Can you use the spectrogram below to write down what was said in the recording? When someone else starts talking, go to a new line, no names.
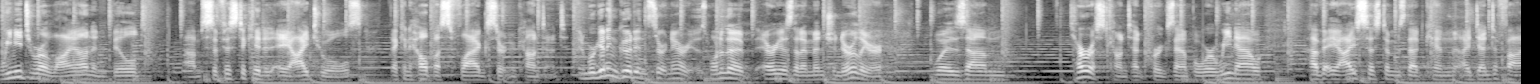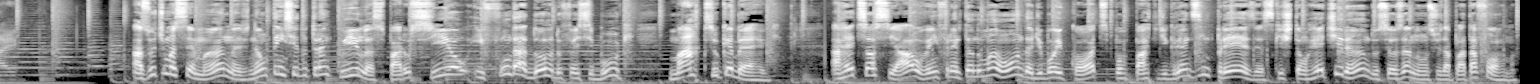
we need to rely on and build um, sophisticated AI tools that can help us flag certain content. And we're getting good in certain areas. One of the areas that I mentioned earlier was um, terrorist content, for example, where we now have AI systems that can identify.
As últimas semanas não têm sido tranquilas para o CEO e fundador do Facebook, Mark Zuckerberg. A rede social vem enfrentando uma onda de boicotes por parte de grandes empresas que estão retirando seus anúncios da plataforma.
